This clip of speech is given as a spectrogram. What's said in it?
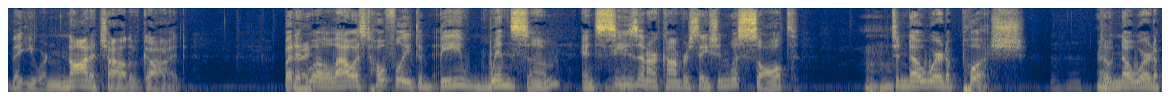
that you are not a child of God. But it will allow us hopefully to be winsome and season our conversation with salt mm-hmm. to know where to push, mm-hmm. to know where to,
